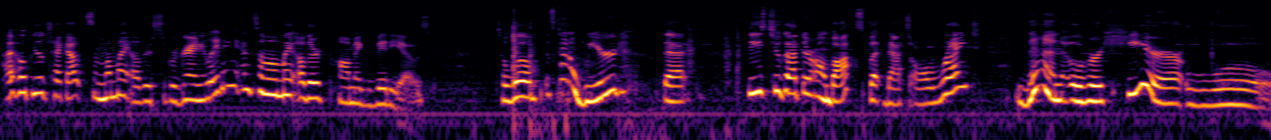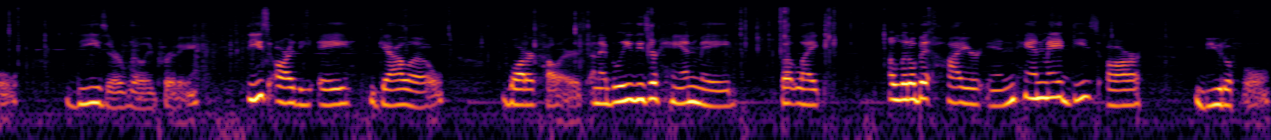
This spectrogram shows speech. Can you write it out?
I hope you'll check out some of my other super granulating and some of my other comic videos. So well it's kind of weird that these two got their own box, but that's all right. Then over here, whoa, these are really pretty. These are the A Gallo watercolors, and I believe these are handmade, but like a little bit higher end handmade. These are beautiful.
